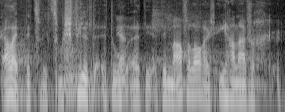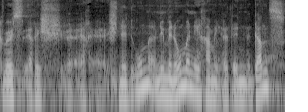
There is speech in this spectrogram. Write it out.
erlebt, jetzt wie zum Beispiel du ja. äh, den Mann verloren hast. Ich habe einfach gewusst, er ist, er ist nicht um, nicht mehr um. Ich habe mich dann ganz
